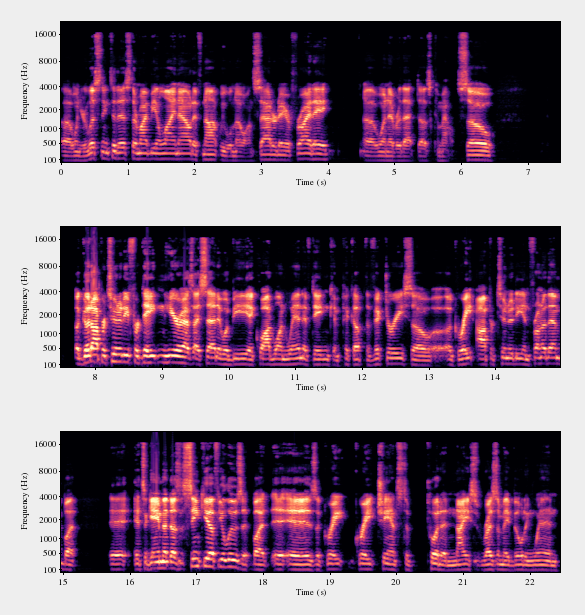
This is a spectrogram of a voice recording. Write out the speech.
uh, when you're listening to this, there might be a line out. If not, we will know on Saturday or Friday, uh, whenever that does come out. So, a good opportunity for Dayton here. As I said, it would be a quad one win if Dayton can pick up the victory. So, a great opportunity in front of them. But it, it's a game that doesn't sink you if you lose it, but it is a great, great chance to put a nice resume building win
